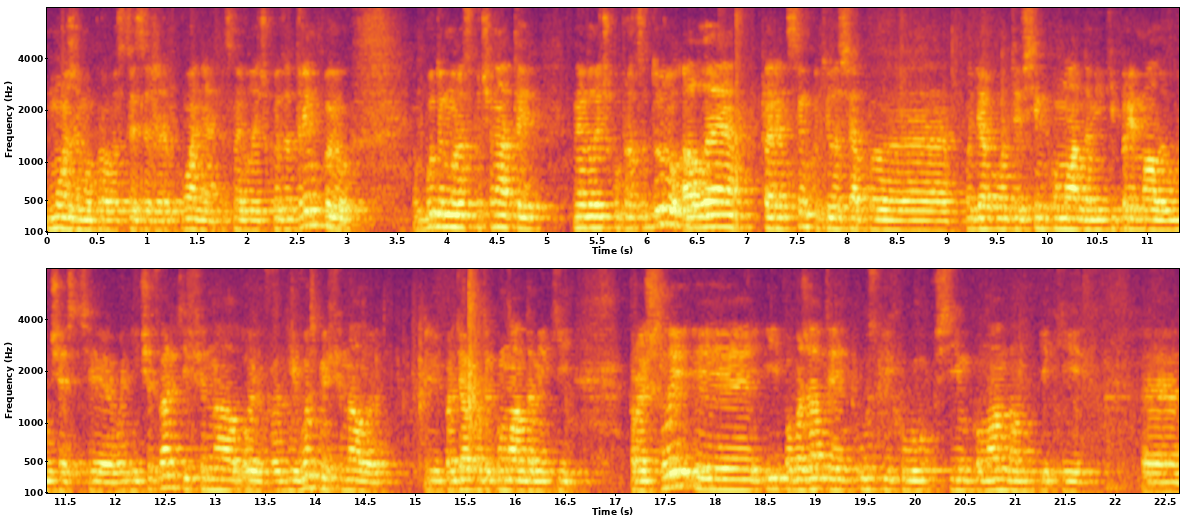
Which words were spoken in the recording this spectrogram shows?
можемо провести це жеребкування з невеличкою затримкою. Будемо розпочинати невеличку процедуру, але перед цим хотілося б е, подякувати всім командам, які приймали участь е, в одній четвертій фінал, ой, в одній восьмій фіналу, і подякувати командам, які пройшли, і, і побажати успіху всім командам, які е,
